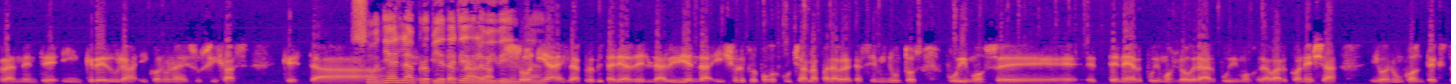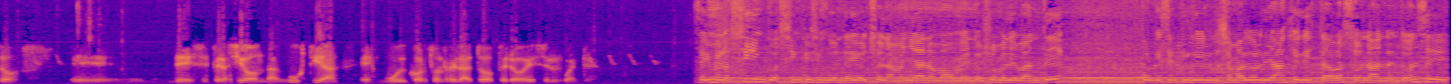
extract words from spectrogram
realmente incrédula y con una de sus hijas que está... Sonia es la eh, propietaria de la vivienda. Sonia es la propietaria de la vivienda y yo les propongo escuchar la palabra que hace minutos pudimos eh, eh, tener, pudimos lograr, pudimos grabar con ella, digo, en un contexto de desesperación, de angustia, es muy corto el relato, pero es elocuente. 6 menos 5, 5 y 58 de la mañana más o menos, yo me levanté porque sentí que el llamador de Ángel estaba sonando. Entonces,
